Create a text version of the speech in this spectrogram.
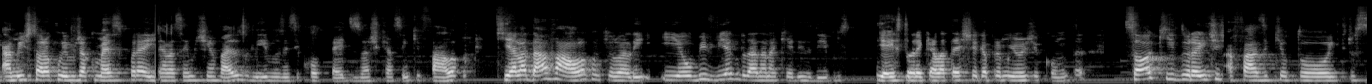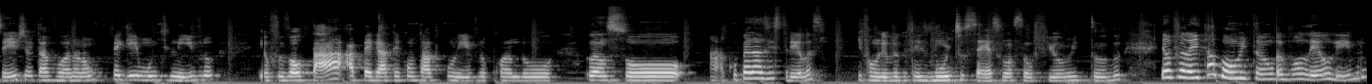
A minha história com o livro já começa por aí. Ela sempre tinha vários livros, enciclopédias, acho que é assim que fala, que ela dava aula com aquilo ali, e eu vivia grudada naqueles livros. E a história que ela até chega para mim hoje conta. Só que durante a fase que eu tô entre o sexto e o oitavo ano, eu não peguei muito livro. Eu fui voltar a pegar, a ter contato com o livro quando lançou A Culpa é das Estrelas, que foi um livro que fez muito sucesso, lançou o filme e tudo. E eu falei, tá bom, então eu vou ler o livro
